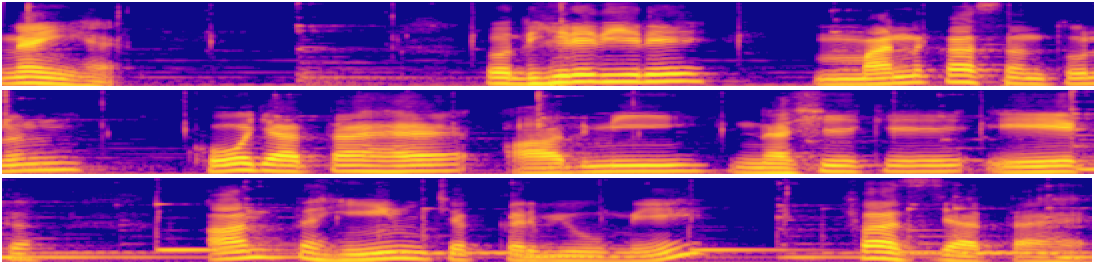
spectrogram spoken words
नहीं है। तो धीरे धीरे मन का संतुलन खो जाता है। आदमी नशे के एक अंतहीन चक्रव्यूह में फंस जाता है।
